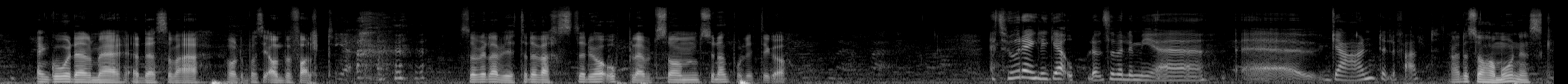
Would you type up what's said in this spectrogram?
en god del mer enn det som er holdt på å si, anbefalt. Ja. så vil jeg vite det verste du har opplevd som studentpolitiker. Jeg tror egentlig ikke jeg har opplevd så veldig mye eh, gærent eller fælt. Er det så harmonisk?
